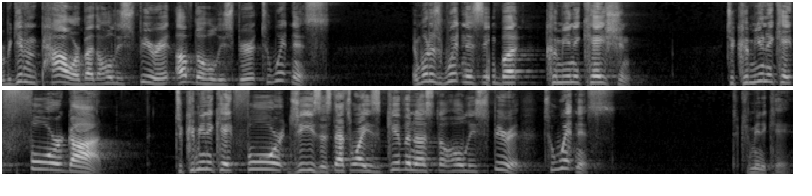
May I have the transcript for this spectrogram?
We're given power by the Holy Spirit, of the Holy Spirit, to witness. And what is witnessing but communication? To communicate for God to communicate for Jesus. That's why He's given us the Holy Spirit to witness, to communicate,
